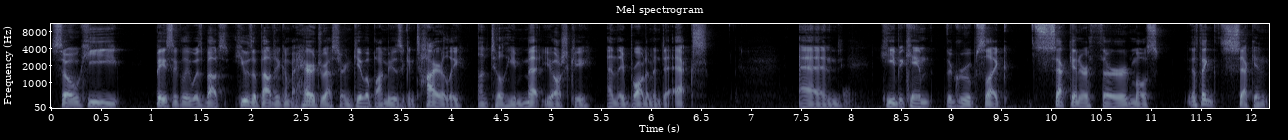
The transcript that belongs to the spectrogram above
so he basically was about to, he was about to become a hairdresser and give up on music entirely until he met yoshiki and they brought him into x and he became the group's like second or third most i think second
